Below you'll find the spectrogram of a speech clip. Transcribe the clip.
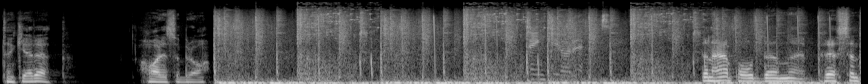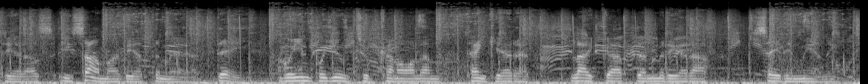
Tänker jag rätt? Ha det så bra. Den här podden presenteras i samarbete med dig. Gå in på Youtube-kanalen Tänker jag rätt. Likea, prenumerera, säg din mening.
